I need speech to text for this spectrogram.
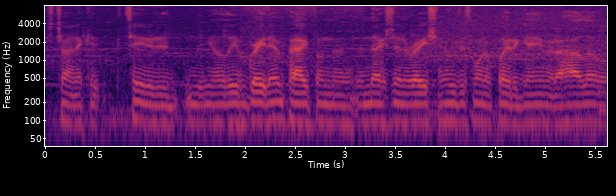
just trying to continue to, you know, leave a great impact on the, the next generation who just want to play the game at a high level.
